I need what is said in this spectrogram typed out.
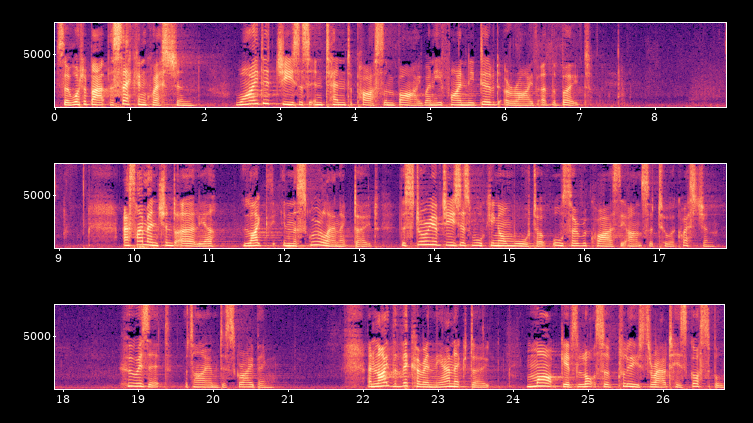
So, what about the second question? Why did Jesus intend to pass them by when he finally did arrive at the boat? As I mentioned earlier, like in the squirrel anecdote, the story of Jesus walking on water also requires the answer to a question Who is it that I am describing? And like the vicar in the anecdote, Mark gives lots of clues throughout his gospel.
